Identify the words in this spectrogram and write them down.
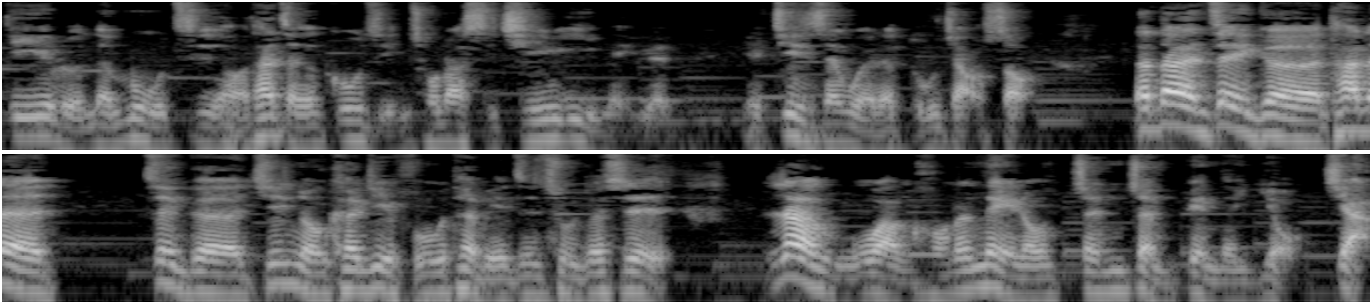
第一轮的募资哦，它整个估值已经冲到十七亿美元，也晋升为了独角兽。那当然，这个它的这个金融科技服务特别之处，就是让网红的内容真正变得有价。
